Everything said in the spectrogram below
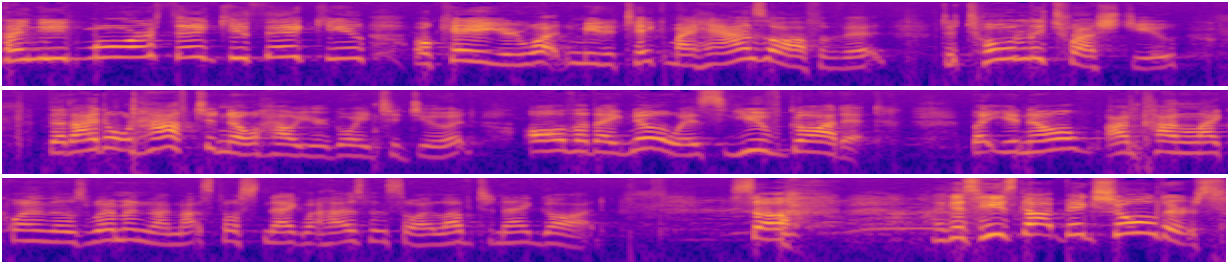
I need more. Thank you, thank you. Okay, you're wanting me to take my hands off of it, to totally trust you, that I don't have to know how you're going to do it. All that I know is you've got it. But you know, I'm kind of like one of those women, I'm not supposed to nag my husband, so I love to nag God. So, because he's got big shoulders.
